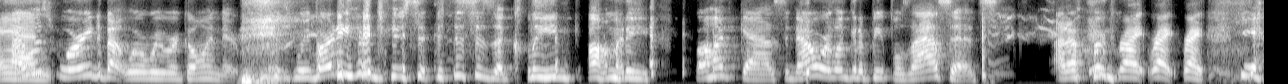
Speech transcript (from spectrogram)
and I was worried about where we were going there because we've already introduced that this is a clean comedy podcast, and now we're looking at people's assets. I don't. right right right Yeah.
